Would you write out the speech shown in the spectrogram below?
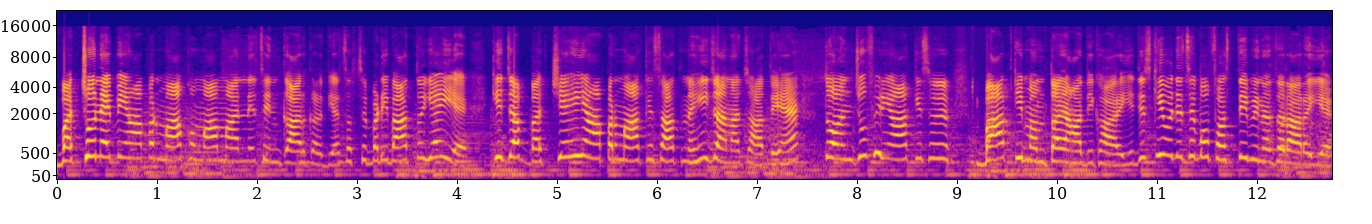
बच्चों ने भी यहाँ पर माँ को माँ मानने से इनकार कर दिया। सबसे बड़ी बात तो यही है कि जब बच्चे ही यहाँ पर माँ के साथ नहीं जाना चाहते हैं तो अंजू फिर यहाँ किस बात की ममता यहाँ दिखा रही है, जिसकी वजह से वो फंसती भी नज़र आ रही है।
